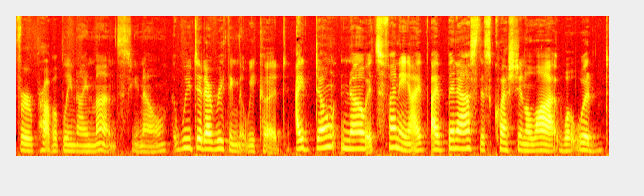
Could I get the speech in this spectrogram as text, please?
for probably 9 months, you know. We did everything that we could. I don't know, it's funny. I've I've been asked this question a lot, what would,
